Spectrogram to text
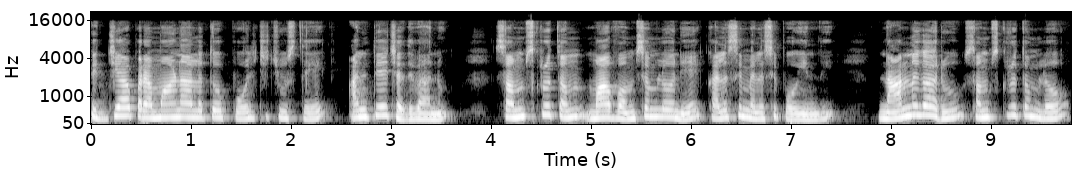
విద్యా ప్రమాణాలతో పోల్చి చూస్తే అంతే చదివాను. సంస్కృతం మా వంశంలోనే కలిసిమెలిసిపోయింది. నాన్నగారు సంస్కృతంలో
